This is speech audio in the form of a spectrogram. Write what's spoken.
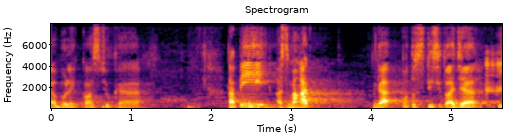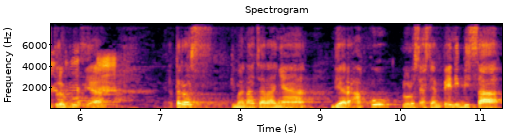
nggak boleh kos juga. Tapi eh, semangat nggak putus di situ aja gitu loh bu ya. Terus gimana caranya biar aku lulus SMP ini bisa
